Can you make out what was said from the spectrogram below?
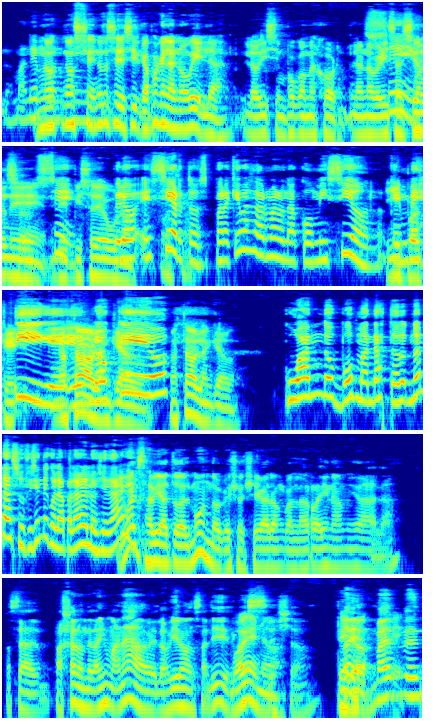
los mandé No, por no mi- sé, no te sé decir, capaz que en la novela lo dice un poco mejor, la novelización Sí, de, sí, de episodio 1. Pero es cierto, ¿para qué vas a armar una comisión que investigue no el bloqueo No estaba blanqueado. cuando vos mandaste... ¿No era suficiente con la palabra de los Jedi? Igual sabía todo el mundo que ellos llegaron con la reina Amidala. O sea, bajaron de la misma nave, los vieron salir. qué Bueno. sé yo. Pero, Está bien, va- eh,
